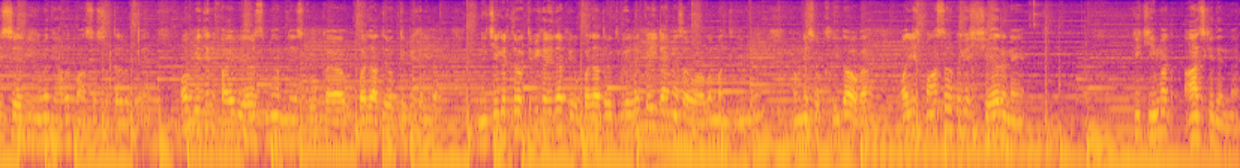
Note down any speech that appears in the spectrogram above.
इस शेयर की कीमत यहाँ पर पाँच सौ सत्तर रुपये है और विद इन फाइव ईयर्स में हमने इसको ऊपर जाते वक्त भी खरीदा। नीचे गिरते वक्त भी खरीदा, फिर ऊपर जाते वक्त भी खरीदा। कई टाइम ऐसा हुआ होगा मंथली में हमने इसको खरीदा होगा। और इस पाँच सौ के शेयर ने की कीमत आज के दिन में।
